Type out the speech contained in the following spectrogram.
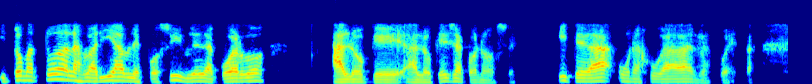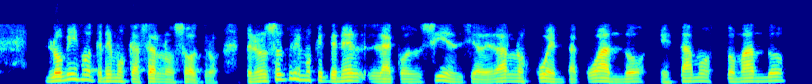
y toma todas las variables posibles de acuerdo a lo que, a lo que ella conoce y te da una jugada en respuesta. Lo mismo tenemos que hacer nosotros, pero nosotros tenemos que tener la conciencia de darnos cuenta cuando estamos tomando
